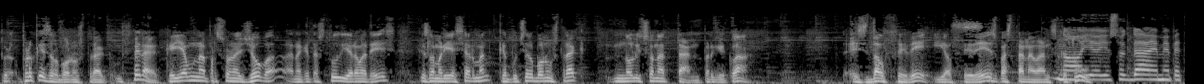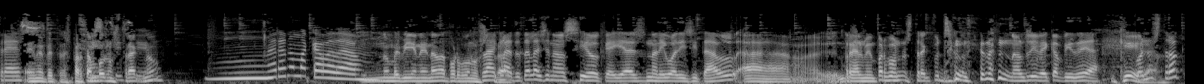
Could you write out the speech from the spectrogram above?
Però, però què és el bonus track? Espera, que hi ha una persona jove en aquest estudi ara mateix, que és la Maria Sherman, que potser el bonus track no li sona tant, perquè, clar, és del CD, i el CD és bastant abans que No, tu. jo, jo sóc de MP3. MP3. Per tant, bonus track, no? Mm, ara no m'acaba de... No me viene nada por bonus Clar, clar, track. tota la generació que ja és una digua digital, eh, realment per bonus track potser no, tenen, no els hi ve cap idea. Què era? Bonus track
